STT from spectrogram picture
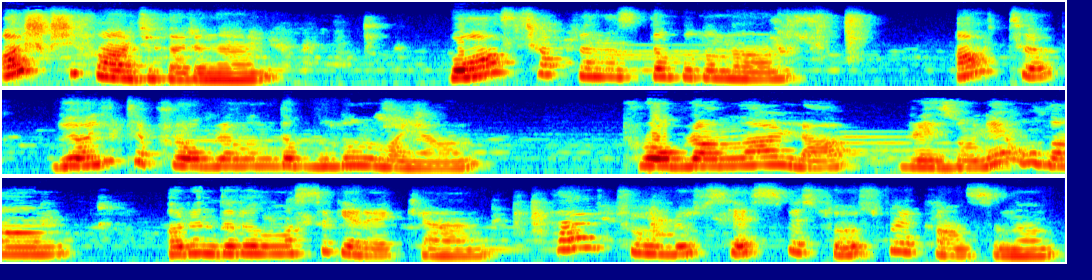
Aşk şifacılarının boğaz çakranızda bulunan artık dualite programında bulunmayan programlarla rezone olan, arındırılması gereken her türlü ses ve söz frekansının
